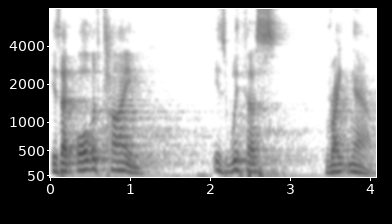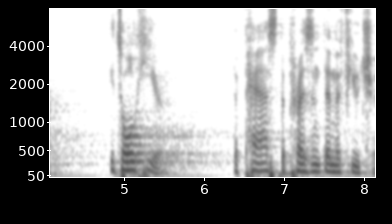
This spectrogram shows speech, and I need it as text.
is that all of time is with us right now. It's all here the past, the present, and the future.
